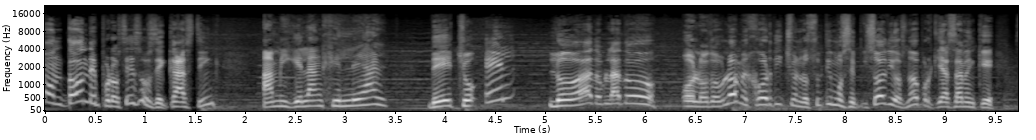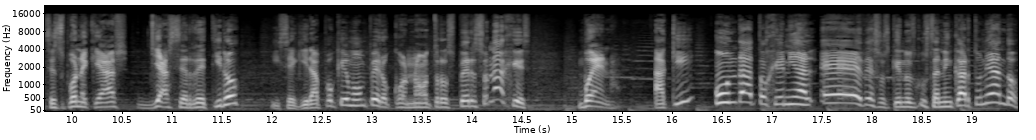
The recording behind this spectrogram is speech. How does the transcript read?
montón de procesos de casting a Miguel Ángel Leal. De hecho, él lo ha doblado, o lo dobló mejor dicho, en los últimos episodios, ¿no? Porque ya saben que se supone que Ash ya se retiró y seguirá Pokémon, pero con otros personajes. Bueno, Aquí, un dato genial, eh, de esos que nos gustan encartuneando.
